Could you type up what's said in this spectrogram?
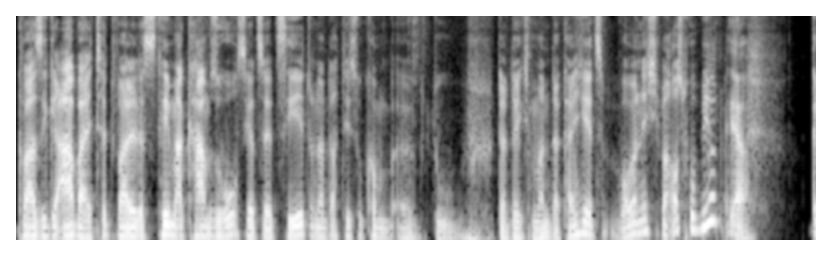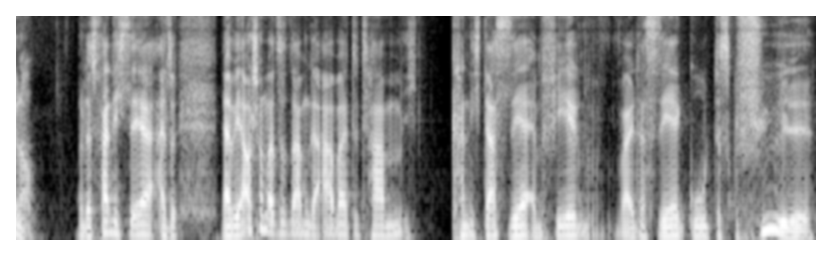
quasi gearbeitet, weil das Thema kam so hoch, sie hat so erzählt und dann dachte ich so, komm, äh, du, da denke ich, man, da kann ich jetzt, wollen wir nicht mal ausprobieren? Ja. Genau. Und das fand ich sehr, also da wir auch schon mal zusammen gearbeitet haben, ich, kann ich das sehr empfehlen, weil das sehr gut das Gefühl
